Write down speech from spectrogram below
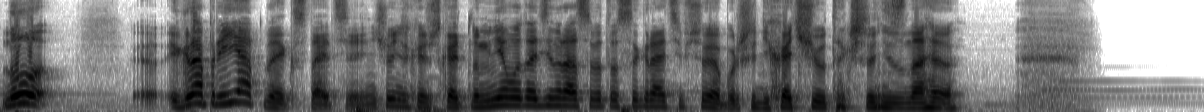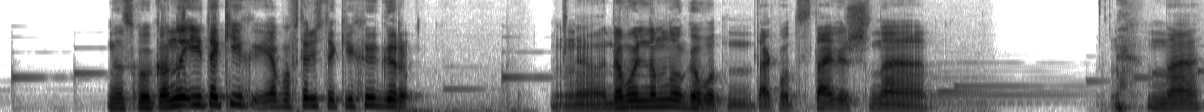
Ну, игра приятная, кстати. Ничего не хочу сказать. Но мне вот один раз в это сыграть и все, я больше не хочу, так что не знаю. Насколько. Ну и таких, я повторюсь, таких игр э, довольно много вот так вот ставишь на на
